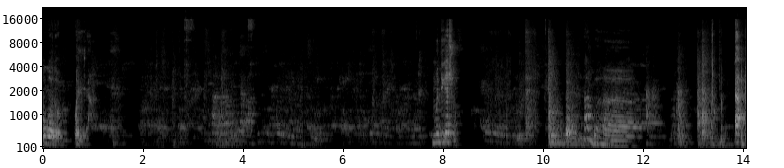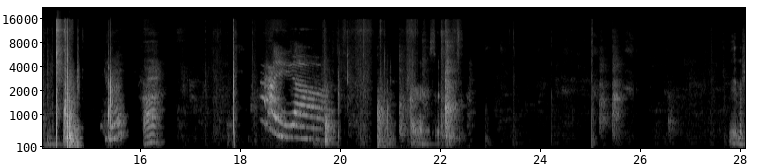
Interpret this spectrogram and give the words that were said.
mogodom, olha. Pues Muito diga isso. Ah. ah. Eh, más.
